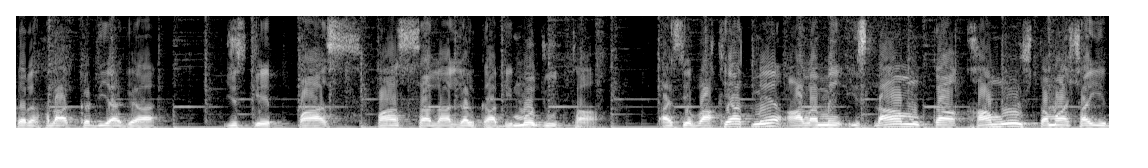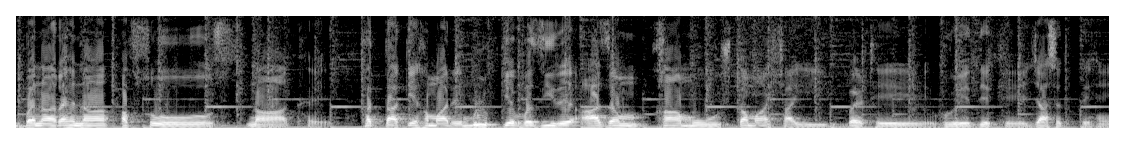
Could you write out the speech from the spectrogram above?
कर हलाक कर दिया गया, जिसके पास पाँच साल लड़का भी मौजूद था। ऐसे वाकयात में आलम इस्लाम का खामोश तमाशाई बना रहना अफसोसनाक है। हती कि हमारे मुल्क के वज़ीर आज़म खामोश, तमाशाई बैठे हुए देखे जा सकते हैं।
